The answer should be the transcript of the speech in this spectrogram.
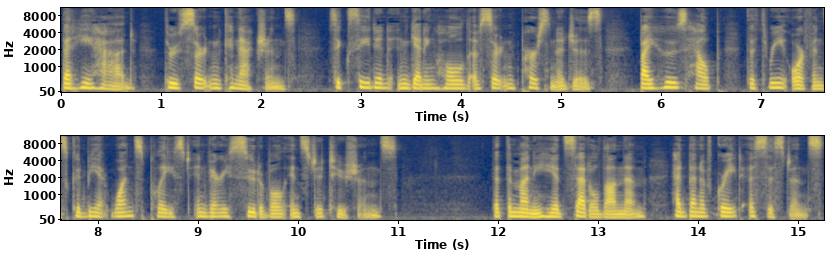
That he had, through certain connections, succeeded in getting hold of certain personages by whose help the three orphans could be at once placed in very suitable institutions. That the money he had settled on them had been of great assistance,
